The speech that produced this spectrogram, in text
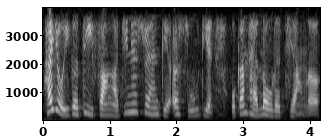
还有一个地方啊，今天虽然跌二十五点，我刚才漏了讲了，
